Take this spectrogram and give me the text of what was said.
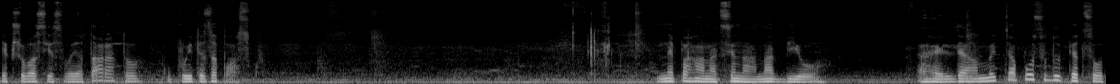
якщо у вас є своя тара, то купуйте запаску. Непогана ціна на біо гель для миття посуду 500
